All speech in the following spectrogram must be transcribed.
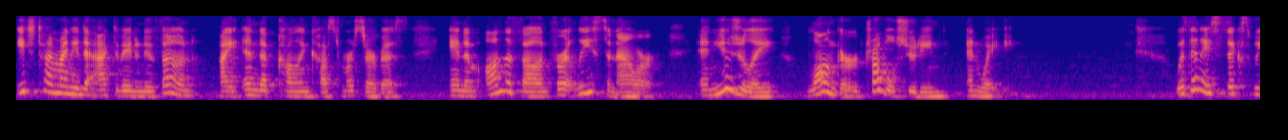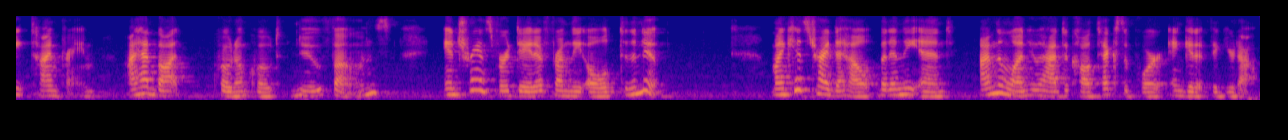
Each time I need to activate a new phone, I end up calling customer service and am on the phone for at least an hour and usually longer troubleshooting and waiting. Within a six week time frame, I had bought quote unquote new phones and transferred data from the old to the new. My kids tried to help, but in the end, I'm the one who had to call tech support and get it figured out.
